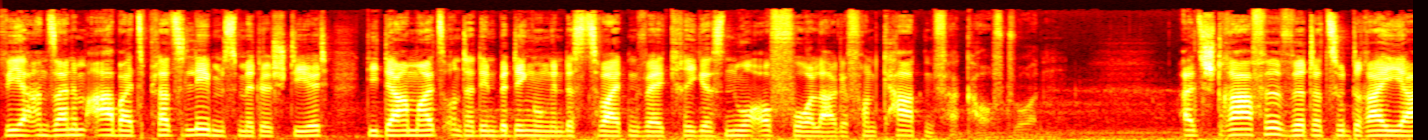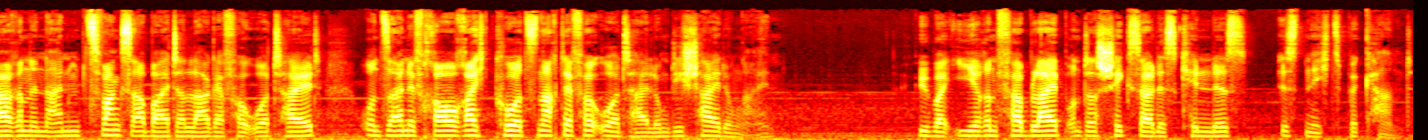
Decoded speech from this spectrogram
wie er an seinem Arbeitsplatz Lebensmittel stiehlt, die damals unter den Bedingungen des Zweiten Weltkrieges nur auf Vorlage von Karten verkauft wurden. Als Strafe wird er zu drei Jahren in einem Zwangsarbeiterlager verurteilt und seine Frau reicht kurz nach der Verurteilung die Scheidung ein. Über ihren Verbleib und das Schicksal des Kindes ist nichts bekannt.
